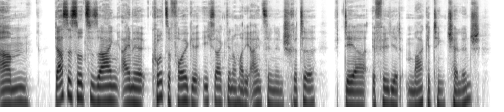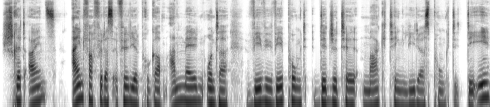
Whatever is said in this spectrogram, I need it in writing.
Ähm, das ist sozusagen eine kurze Folge. Ich sage dir nochmal die einzelnen Schritte der Affiliate Marketing Challenge. Schritt eins einfach für das Affiliate-Programm anmelden unter www.digitalmarketingleaders.de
